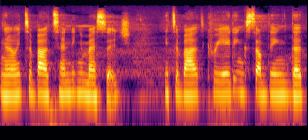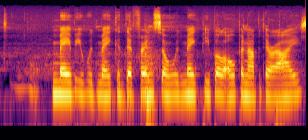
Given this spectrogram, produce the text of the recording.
You know it's about sending a message. It's about creating something that maybe would make a difference or would make people open up their eyes.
